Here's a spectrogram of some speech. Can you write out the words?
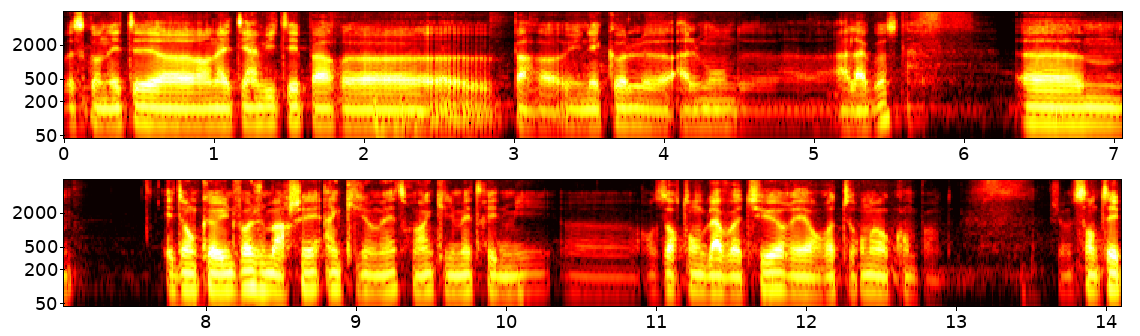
parce qu'on était, euh, on a été invité par, euh, par une école allemande à Lagos. Euh, et donc, une fois, je marchais un kilomètre ou un kilomètre et demi en sortant de la voiture et en retournant au compound. Je me sentais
